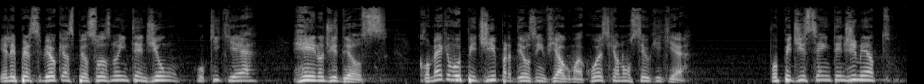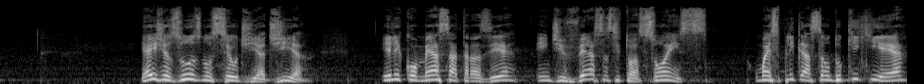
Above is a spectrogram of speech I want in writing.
ele percebeu que as pessoas não entendiam o que, que é reino de Deus. Como é que eu vou pedir para Deus enviar alguma coisa que eu não sei o que, que é? Vou pedir sem entendimento. E aí, Jesus, no seu dia a dia, ele começa a trazer em diversas situações uma explicação do que, que é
